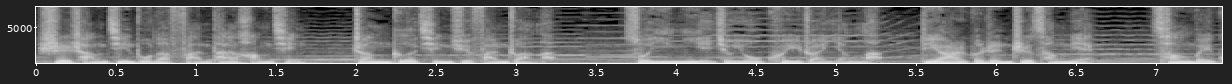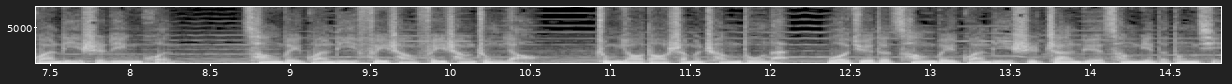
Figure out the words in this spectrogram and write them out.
市场进入了反弹行情，整个情绪反转了，所以你也就由亏转赢了。第二个认知层面，仓位管理是灵魂。仓位管理非常非常重要，重要到什么程度呢？我觉得仓位管理是战略层面的东西，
